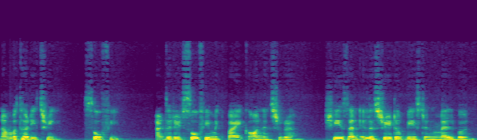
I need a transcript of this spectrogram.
Number 33. Sophie. At the rate Sophie McPike on Instagram. She is an illustrator based in Melbourne.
